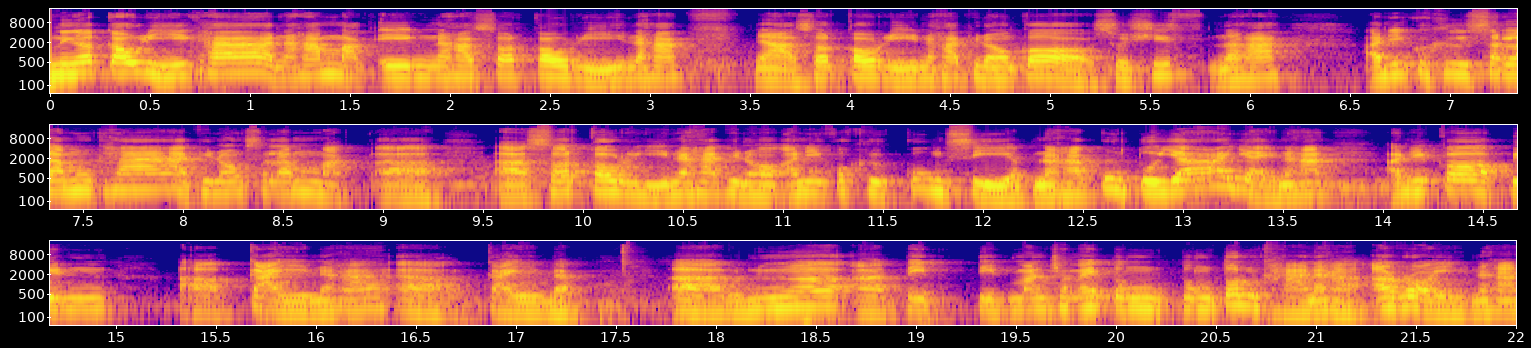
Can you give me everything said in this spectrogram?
เนื้อเกาหลีค่ะนะคะหมักเองนะคะซอสเกาหลีนะคะเนี่ยซอสเกาหลีนะคะ พี่น้องก็ซูชินะคะ อันนี้ก็คือสลัมค่ะพี่น้องสลัมหมักอซอสเกาหลีนะคะพี่น้องอันนี้ก็คือกุ้งเสียบนะคะ กุ้งตัวย่าใหญ่นะคะ อันนี้ก็เป็นไก่นะคะไก่แบบเนื้ออติดติดมันใช่ไหมตรงตรงต้นขานะคะอร่อยนะคะ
